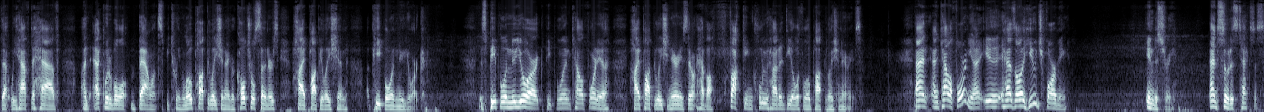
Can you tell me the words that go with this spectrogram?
that we have to have an equitable balance between low population agricultural centers, high population people in New York. There's people in New York, people in California, high population areas, they don't have a fucking clue how to deal with low population areas. And, and California has a huge farming industry, and so does Texas.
